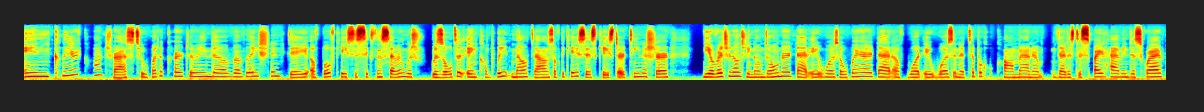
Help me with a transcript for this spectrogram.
In clear contrast to what occurred during the revelation day of both cases 6 and 7, which resulted in complete meltdowns of the cases, case 13 assured the original genome donor that it was aware that of what it was in a typical calm manner, that is, despite having described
